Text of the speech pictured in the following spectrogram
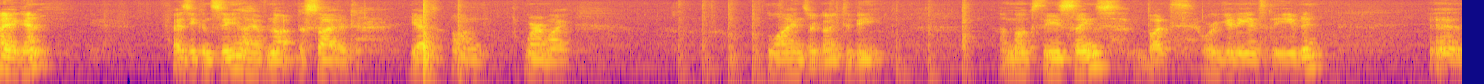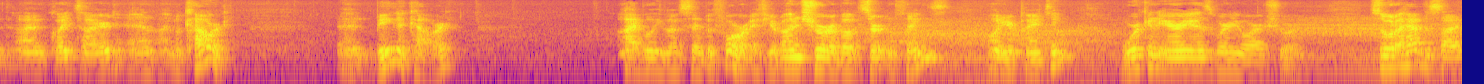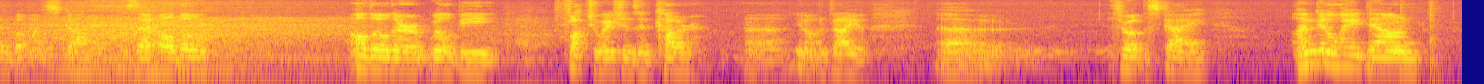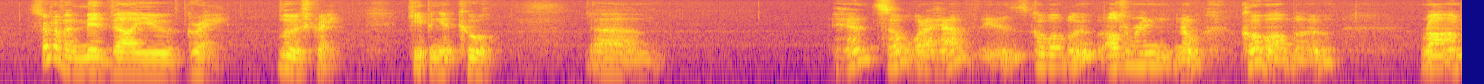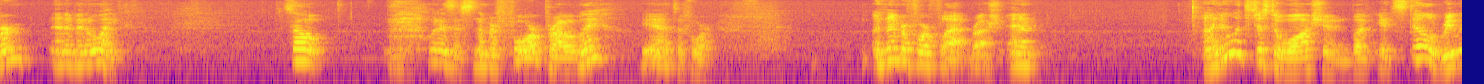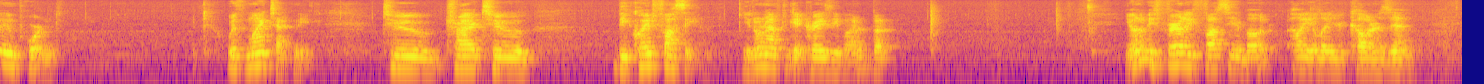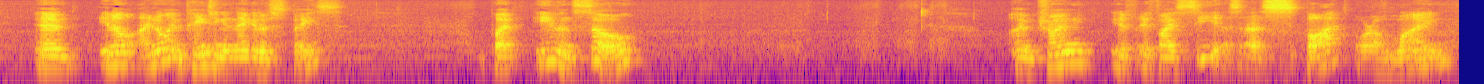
Hi again. As you can see, I have not decided yet on where my lines are going to be amongst these things, but we're getting into the evening and I'm quite tired and I'm a coward. And being a coward, I believe I've said before, if you're unsure about certain things on your painting, work in areas where you are sure. So what I have decided about my sky is that although although there will be fluctuations in color, uh, you know, and value uh, throughout the sky, I'm going to lay down sort of a mid-value gray, bluish gray, keeping it cool. Um, and so what I have is cobalt blue, ultramarine, no, cobalt blue, raw umber, and a bit of white. So, what is this? Number four, probably. Yeah, it's a four. A number four flat brush. And I know it's just a wash-in, but it's still really important with my technique to try to be quite fussy. You don't have to get crazy about it, but you want to be fairly fussy about how you lay your colors in. And, you know, I know I'm painting a negative space, but even so, I'm trying, if, if I see a, a spot or a line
